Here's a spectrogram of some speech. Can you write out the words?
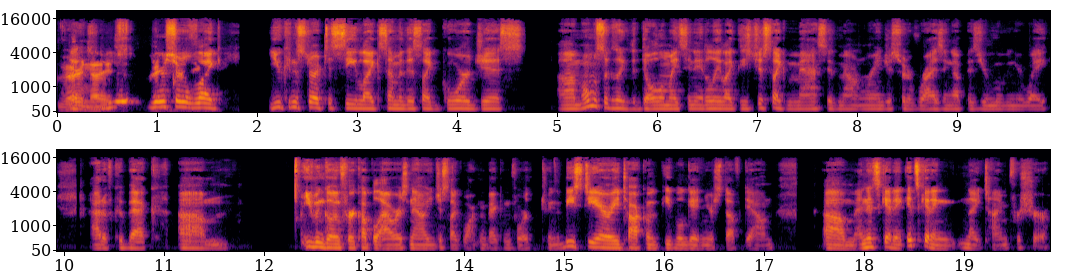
very Yeah, so nice. You're, you're sort of like you can start to see like some of this like gorgeous Um, almost looks like the Dolomites in Italy, like these just like massive mountain ranges sort of rising up as you're moving your way out of Quebec. Um, you've been going for a couple hours now. You're just like walking back and forth between the bestiary, talking with people, getting your stuff down. Um, and it's getting it's getting nighttime for sure.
